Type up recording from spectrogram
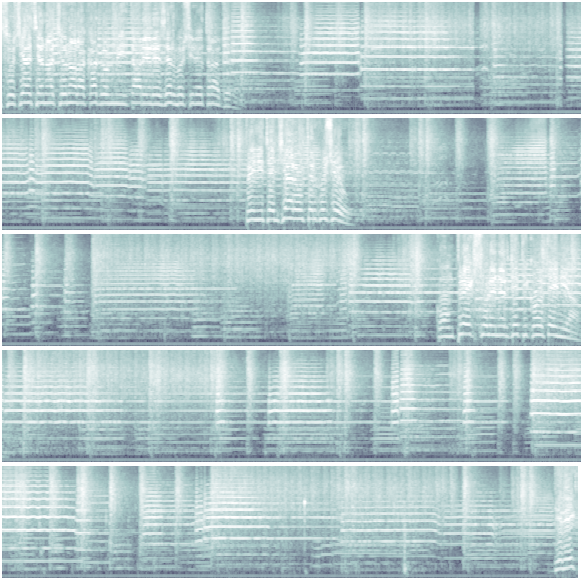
Asociația Națională a Cadrelor Militare în Rezervă și Retragere. Penitenciarul Târgu Jiu. Complexul Energetic Oltenia.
